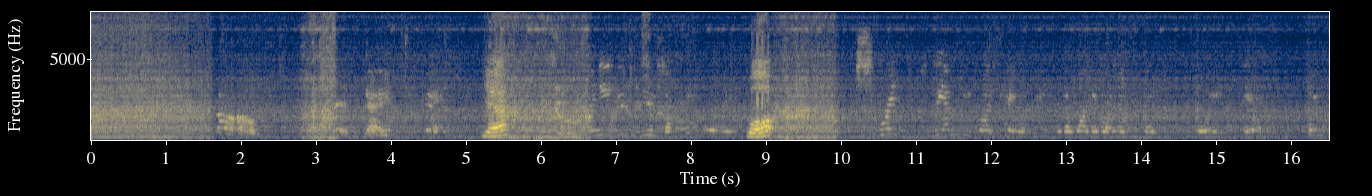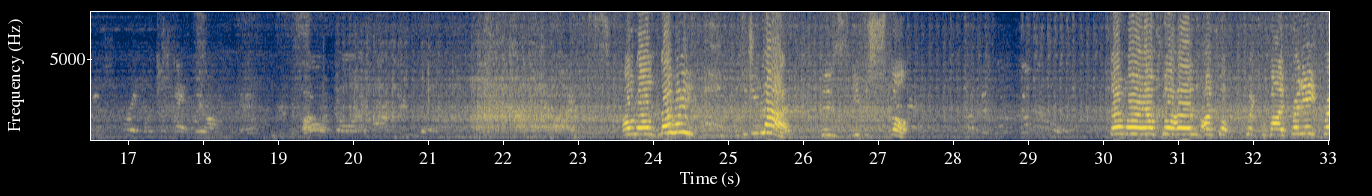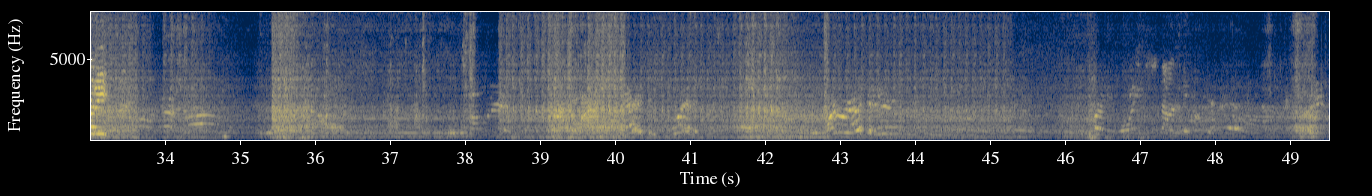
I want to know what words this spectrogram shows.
Yeah? I need you to do something for me. What? Sprint to the MP5K with me, because I got an MP14 here. Don't you sprint and? Oh god, I. Hold on, no wait! Did you lag? Because you just stopped. Don't worry, I've got um, I've got quick revive. Freddy, Freddy.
